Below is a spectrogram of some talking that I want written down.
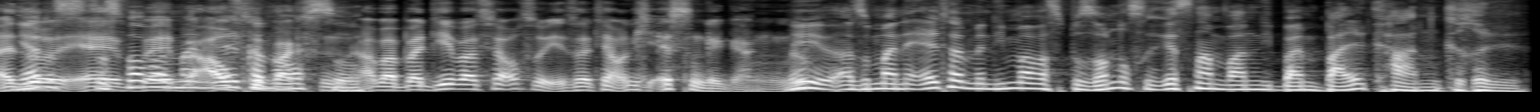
Also Ja, das- das war bei äh, meinen Eltern auch aufgewachsen. so. Aber bei dir war es ja auch so. Ihr seid ja auch nicht essen gegangen. Ne? Nee, also meine Eltern, wenn die mal was Besonderes gegessen haben, waren die beim Balkangrill.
